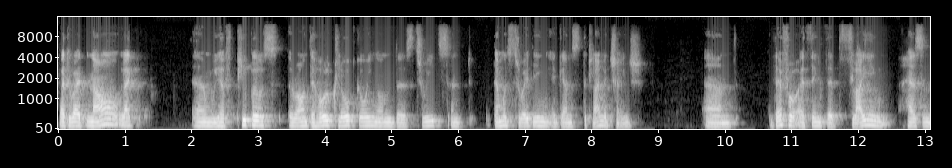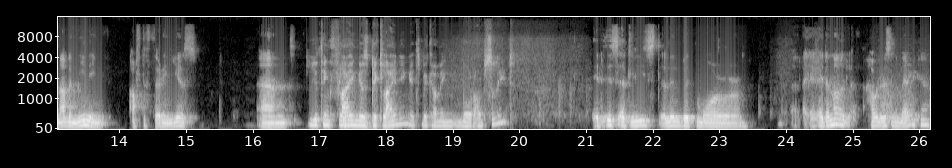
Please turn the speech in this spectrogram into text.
But right now, like um, we have pupils around the whole globe going on the streets and demonstrating against the climate change. And therefore, I think that flying has another meaning after 13 years. And you think flying is declining? It's becoming more obsolete? It is at least a little bit more. I, I don't know how it is in America,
